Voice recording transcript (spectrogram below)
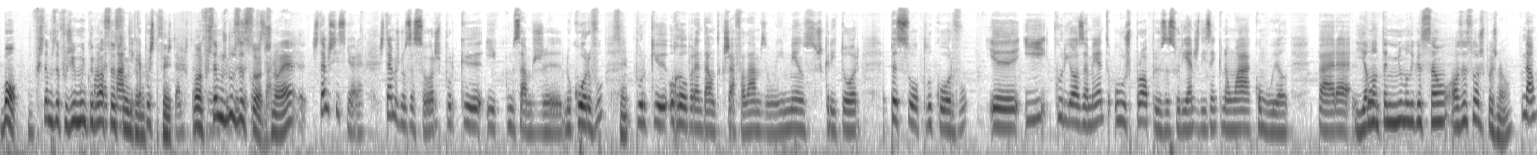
Bom, estamos a fugir muito do nosso assunto. Pois sim. Estamos, Bom, estamos nos Açores, não é? Estamos, sim, senhora. Estamos nos Açores porque, e começamos uh, no Corvo, sim. porque o Raul Brandão, de que já falámos, um imenso escritor, passou pelo Corvo eh, e, curiosamente, os próprios açorianos dizem que não há como ele para. E ele não tem nenhuma ligação aos Açores, pois não? Não,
